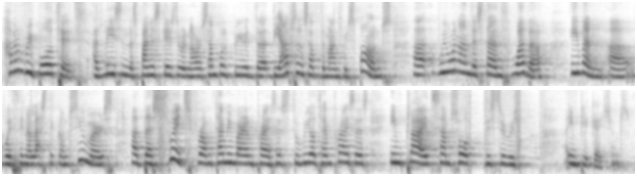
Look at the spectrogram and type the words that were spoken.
Having reported, at least in the Spanish case during our sample period, the, the absence of demand response, uh, we want to understand whether, even uh, with inelastic consumers, uh, the switch from time invariant prices to real time prices implied some sort of distribution implications.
